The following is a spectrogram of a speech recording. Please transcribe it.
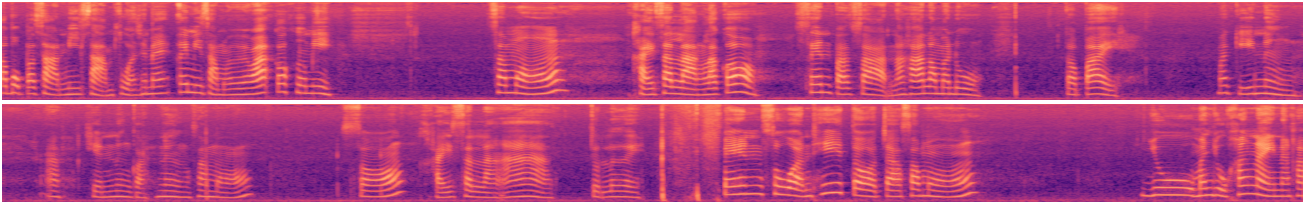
ระบบประสาทมีสามส่วนใช่ไหมเอ้ยมีสามอวัยวะก็คือมี สมองไขสันหลังแล้วก็เส้นประสาทนะคะ เรามาดูต่อไป เมื่อกี้หนึ่งอะเขียนหนึ่งก่อนหนึ่งสมองสองไขสันหลังอ่าจดเลย เป็นส่วนที่ต่อจากสมอง ยูมันอยู่ข้างในนะคะ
